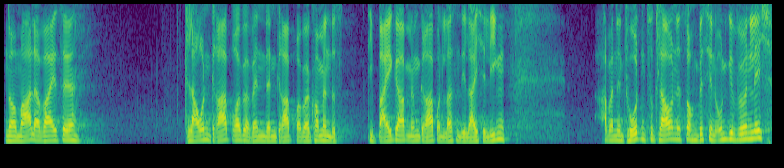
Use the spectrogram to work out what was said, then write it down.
Normalerweise klauen Grabräuber, wenn denn Grabräuber kommen, das, die Beigaben im Grab und lassen die Leiche liegen. Aber einen Toten zu klauen ist doch ein bisschen ungewöhnlich.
